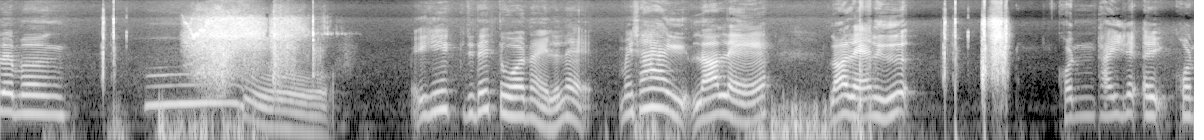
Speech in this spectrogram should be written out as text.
เลยมึงโอ้ไอ้ฮิกจะได้ตัวไหนแล้วแหละ ไม่ใช่ล้อแหลล้อแหลหรือ คนไทยเรียกเอ้ยคน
